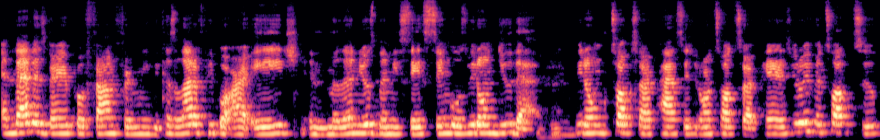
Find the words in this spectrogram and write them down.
And that is very profound for me because a lot of people our age and millennials, let me say singles, we don't do that. Mhm. We don't talk to our pastors, we don't talk to our parents, we don't even talk to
